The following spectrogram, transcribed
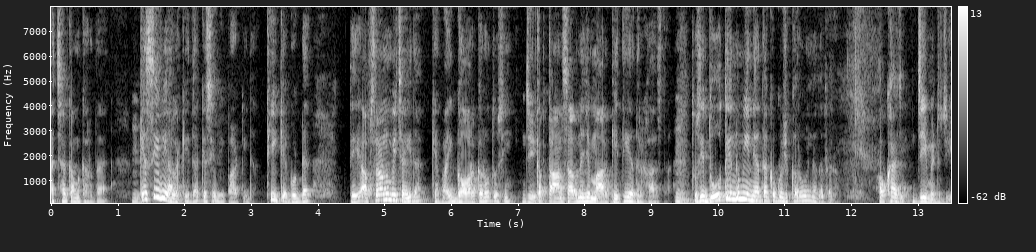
ਅੱਛਾ ਕੰਮ ਕਰਦਾ ਹੈ ਕਿਸੇ ਵੀ ਹਲਕੇ ਦਾ ਕਿਸੇ ਵੀ ਪਾਰਟੀ ਦਾ ਠੀਕ ਹੈ ਗੁੱਡ ਹੈ। ਤੇ ਅਫਸਰਾਂ ਨੂੰ ਵੀ ਚਾਹੀਦਾ ਕਿ ਭਾਈ ਗੌਰ ਕਰੋ ਤੁਸੀਂ। ਕਪਤਾਨ ਸਾਹਿਬ ਨੇ ਜੇ ਮਾਰ ਕੀਤੀ ਹੈ ਦਰਖਾਸਤ ਤੁਸੀਂ 2-3 ਮਹੀਨਿਆਂ ਤੱਕ ਕੁਝ ਕਰੋ ਇਹਨਾਂ ਦਾ ਫਿਰ। ਔਖਾ ਜੀ। ਜੀ ਮਿੱਟੂ ਜੀ।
